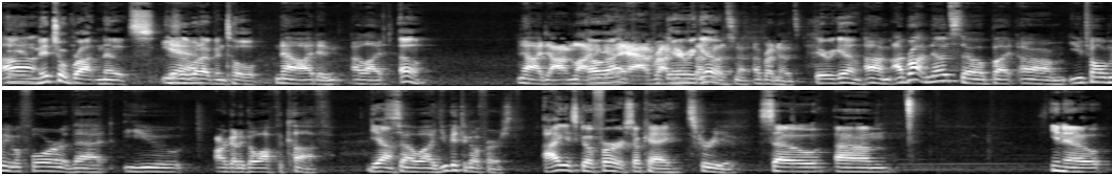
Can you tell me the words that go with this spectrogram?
And Uh, Mitchell brought notes. This yeah. is what I've been told. No, I didn't. I lied. Oh, No, I, I'm lying. All again. right. Yeah, I brought There notes. we I go. brought, I brought notes. there we go. Um, I brought notes though, but um, you told me before that you are going to go off the cuff. yeah. So uh, you get to go first. I get to go first. Okay. Screw you. So, um, you know,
